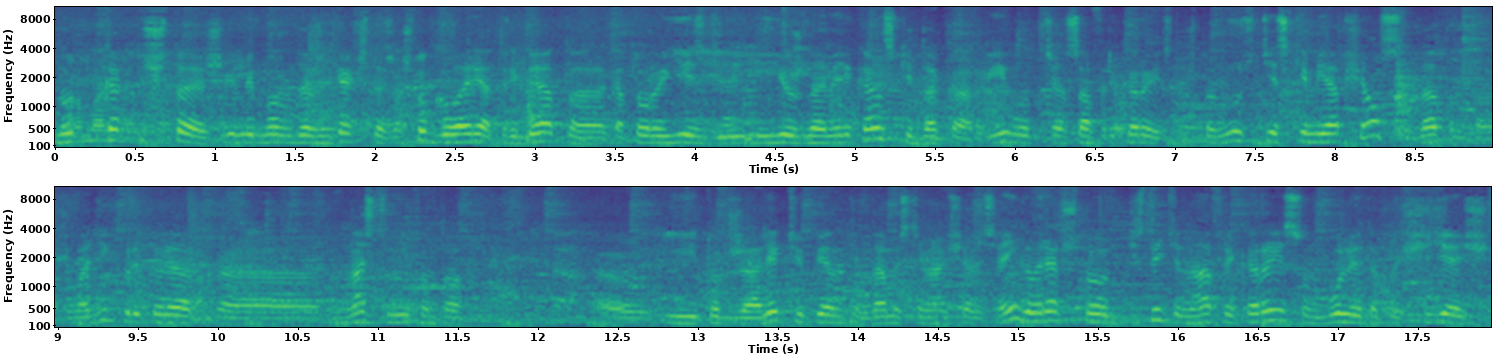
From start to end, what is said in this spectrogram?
Ну, Нормально. как ты считаешь, или, может, даже не как считаешь, а что говорят ребята, которые ездили и южноамериканский Дакар, и вот сейчас Африка Рейс? Потому что, ну, те, с кем я общался, да, там тоже Вадик Притуляк, э, Настя Нифонтов, э, и тот же Олег Тюпенкин, да, мы с ними общались, они говорят, что действительно Африка Рейс, он более такой щадящий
